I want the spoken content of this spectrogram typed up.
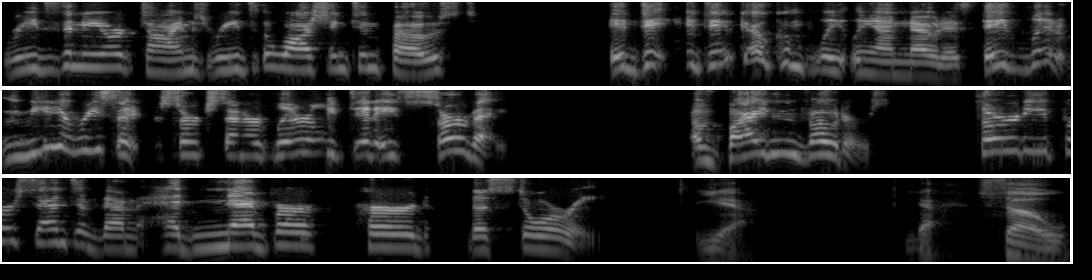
reads the New York Times, reads the Washington Post. It did. It did go completely unnoticed. They lit, Media Research Center literally did a survey of Biden voters. Thirty percent of them had never heard the story. Yeah. Yeah. So,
